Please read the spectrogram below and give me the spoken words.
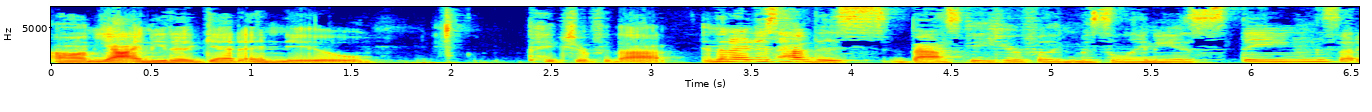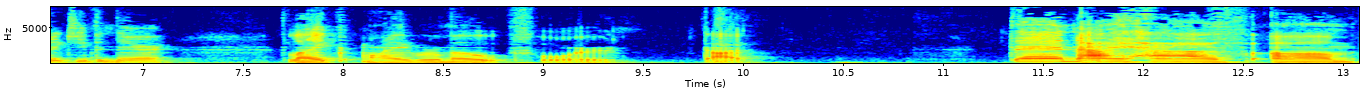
um, yeah, I need to get a new picture for that. And then I just have this basket here for like miscellaneous things that I keep in there like my remote for that. Then I have um,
